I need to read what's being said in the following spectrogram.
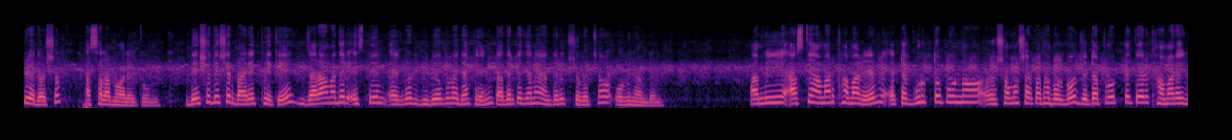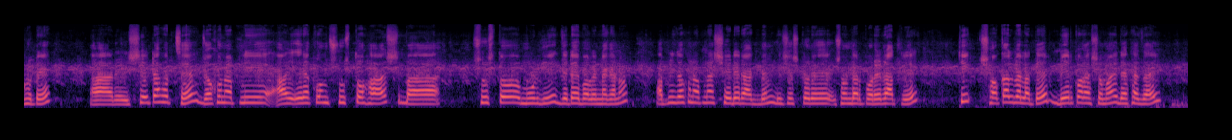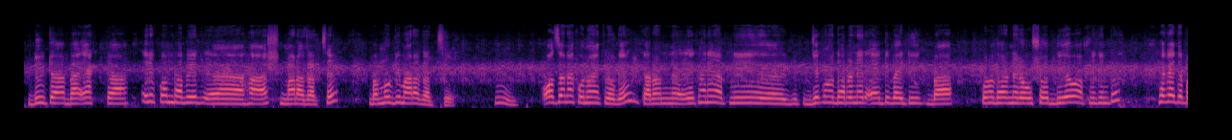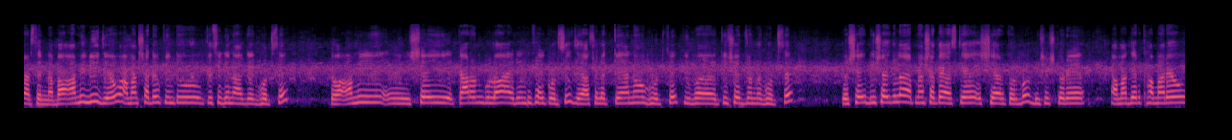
প্রিয় দর্শক, আসসালামু আলাইকুম। দেশ ও দেশের বাইরের থেকে যারা আমাদের এসপিএম এগ্রোর ভিডিওগুলো দেখেন, তাদেরকে জানাই আন্তরিক শুভেচ্ছা ও অভিনন্দন। আমি আজকে আমার খামারের একটা গুরুত্বপূর্ণ সমস্যার কথা বলব, যেটা প্রত্যেকের খামারেই ঘটে। আর সেটা হচ্ছে, যখন আপনি এরকম সুস্থ হাঁস বা সুস্থ মুরগি, যেটাই বলেন না কেন, আপনি যখন আপনার শেডে রাখবেন, বিশেষ করে সন্ধ্যার পরে রাত্রে, ঠিক সকালবেলাতে বের করার সময় দেখা যায় দুইটা বা একটা এরকমভাবে হাঁস মারা যাচ্ছে বা মুরগি মারা যাচ্ছে। হুম, অজানা কোনো এক রোগে, কারণ এখানে আপনি যে কোনো ধরনের অ্যান্টিবায়োটিক বা কোনো ধরনের ঔষধ দিয়েও আপনি কিন্তু ঠেকাইতে পারছেন না। বা আমি নিজেও, আমার সাথেও কিন্তু কিছুদিন আগে ঘটছে। তো আমি সেই কারণগুলো আইডেন্টিফাই করছি যে আসলে কেন ঘটছে, কিবা, কিসের জন্য ঘটছে। তো সেই বিষয়গুলো আপনার সাথে আজকে শেয়ার করব। বিশেষ করে আমাদের খামারেও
